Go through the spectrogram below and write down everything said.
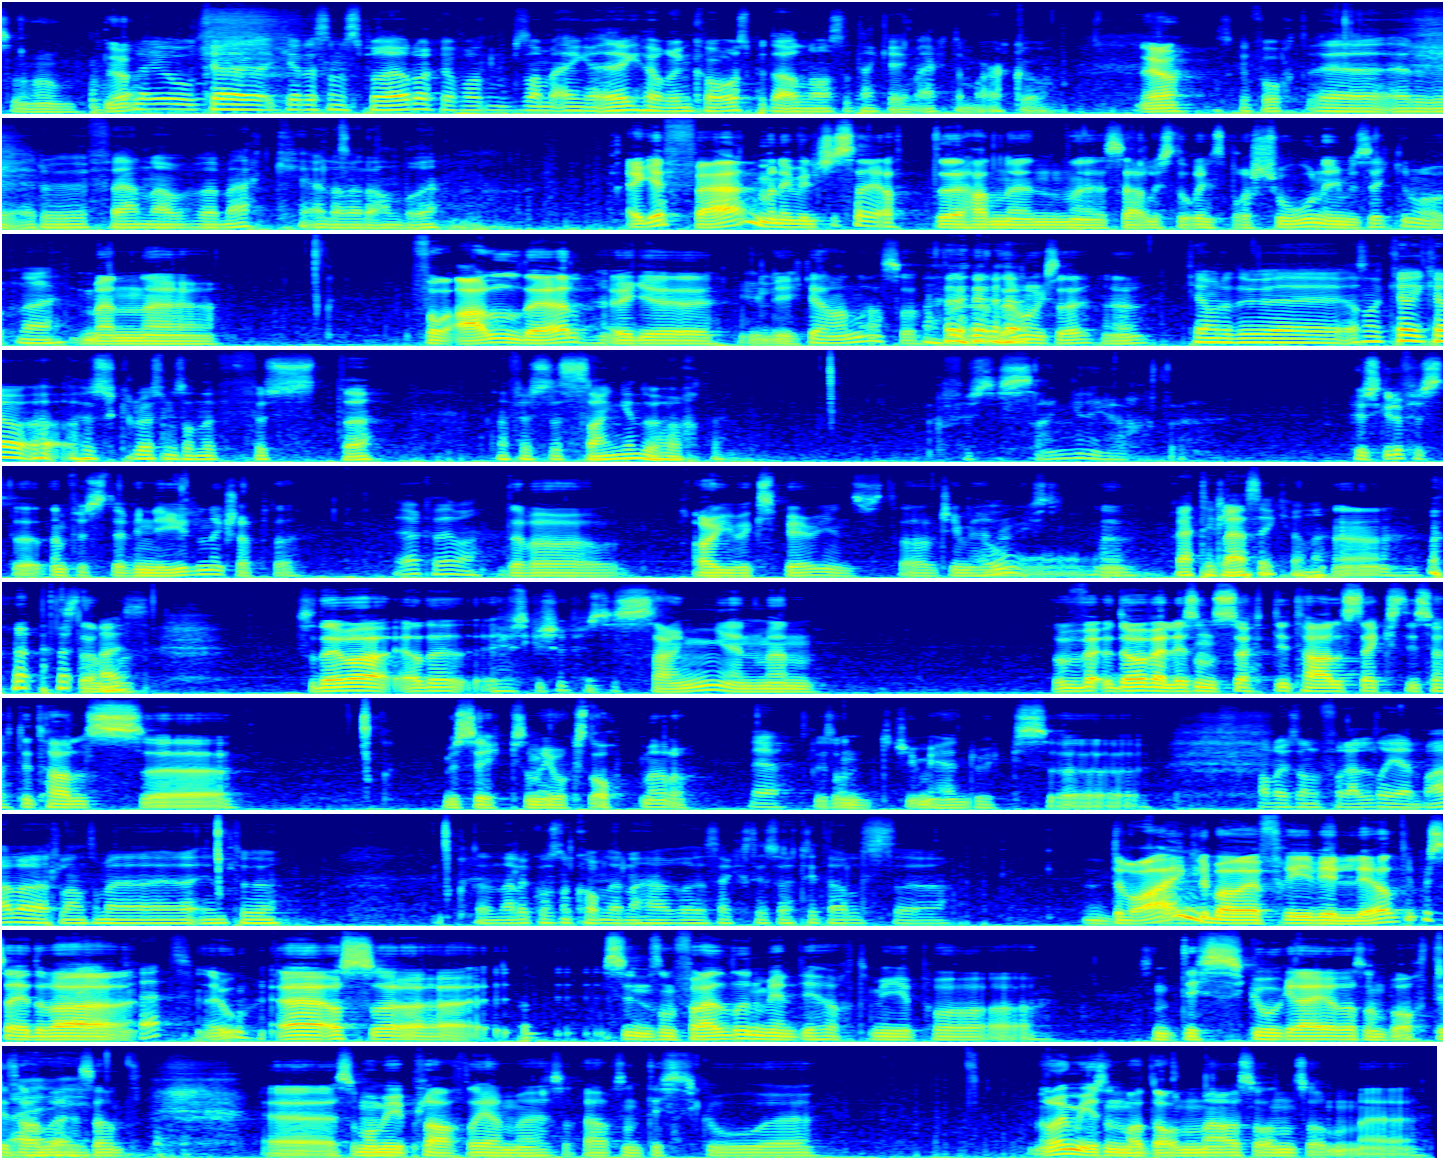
Så ja. Hva, hva er det som inspirerer dere? For jeg, jeg hører en chorus-pedal nå, så tenker jeg Mac DeMarco. Ja. Ganske fort. Er, er, du, er du fan av Mac, eller er det andre? Jeg er fan, men jeg vil ikke si at eh, han er en eh, særlig stor inspirasjon i musikken vår. Nei. Men uh, for all del, jeg, jeg liker han, altså. Det, det må jeg si. Ja. Det du altså, hva, hva husker du som sånn den første Den første sangen du hørte? Første sangen jeg hørte Husker du første, den første vinylen jeg kjøpte? Ja, hva det var? Det var Are You Experienced av Jimmy Hendrix. Oh. Rett til klassikerne. Ja, ja stemmer. Nice. Så det var ja, det, Jeg husker ikke første sangen, men det var, veldig sånn 70-tall, 60-70-talls uh, musikk som jeg vokste opp med. da Ja. Litt sånn Jimmy Hendrix. Uh. Har dere sånne foreldre hjemme, eller et eller annet som er into den, Eller hvordan kom denne her 60-70-talls uh, det var egentlig bare fri vilje, holdt jeg på å si. Det var Fett. Jo. Eh, og så Siden sånn foreldrene mine De hørte mye på eh, sånn diskogreier og sånn på 80-tallet. Uh? Eh, så var mye plater hjemme så av sånn disko uh, Men det var mye sånn Madonna og sånn som uh,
